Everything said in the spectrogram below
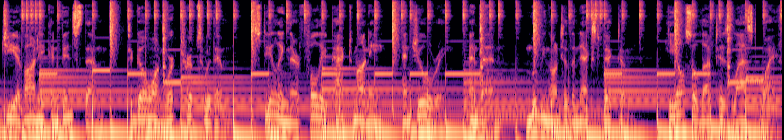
Giovanni convinced them to go on work trips with him, stealing their fully packed money and jewelry, and then moving on to the next victim. He also left his last wife,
